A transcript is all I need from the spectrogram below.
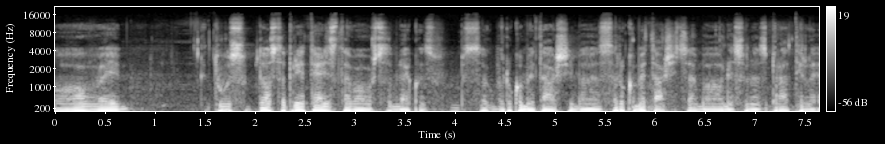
ovaj, tu su dosta prijateljstava, ovo što sam rekao, sa rukometašima, sa rukometašicama, one su nas pratile,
